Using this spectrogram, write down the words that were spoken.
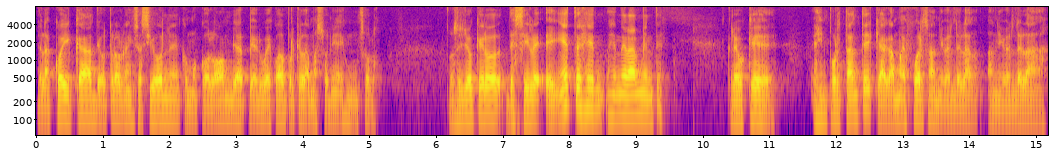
la COICA, de otras organizaciones como Colombia, Perú, Ecuador, porque la Amazonía es un solo. Entonces yo quiero decirle, en este generalmente, creo que es importante que hagamos esfuerzos a nivel de la, a nivel de la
